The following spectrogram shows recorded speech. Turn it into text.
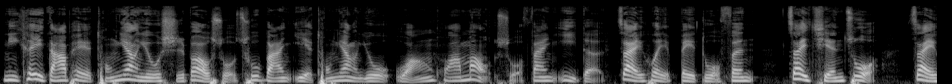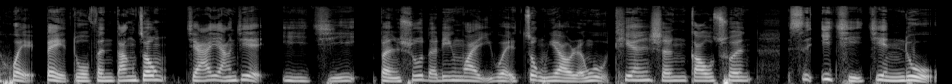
你可以搭配同样由时报所出版，也同样由王华茂所翻译的《再会贝多芬》。在前作《再会贝多芬》当中，夹洋界以及本书的另外一位重要人物天生高春，是一起进入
